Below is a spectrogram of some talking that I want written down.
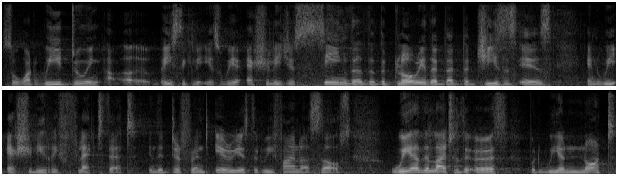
So, what we're doing uh, uh, basically is we're actually just seeing the, the, the glory that, that, that, Jesus is, and we actually reflect that in the different areas that we find ourselves. We are the light of the earth, but we are not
